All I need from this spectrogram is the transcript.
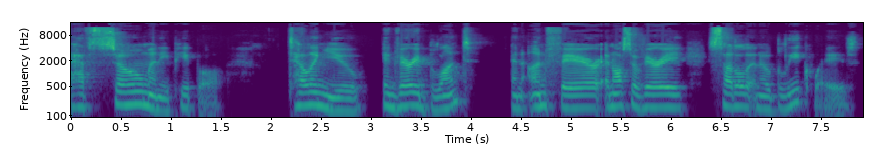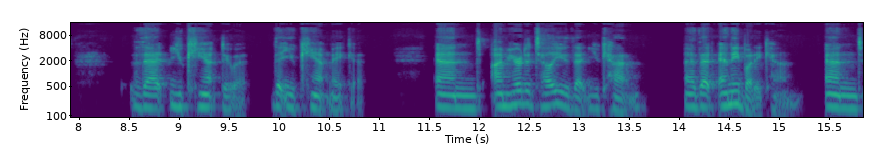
have so many people telling you in very blunt and unfair and also very subtle and oblique ways that you can't do it that you can't make it. And I'm here to tell you that you can, uh, that anybody can. And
